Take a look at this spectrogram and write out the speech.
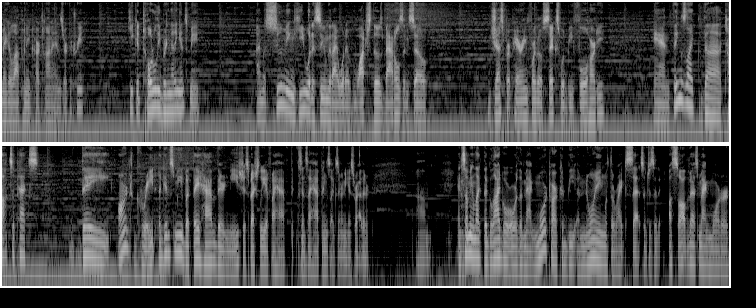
Mega Lopunny, Kartana, and Xurkitree. He could totally bring that against me. I'm assuming he would assume that I would have watched those battles, and so just preparing for those six would be foolhardy. And things like the Toxapex, they aren't great against me, but they have their niche, especially if I have, since I have things like Xerneas rather. Um, and something like the Gligar or the Magmortar could be annoying with the right set, such as an Assault Vest Magmortar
